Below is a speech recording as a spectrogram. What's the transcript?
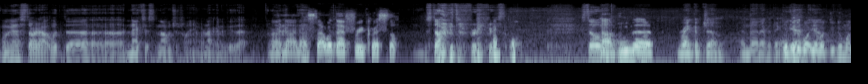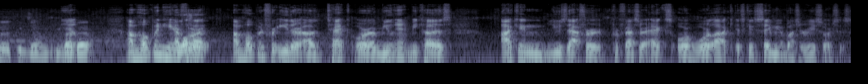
We're gonna start out with the Nexus. No, I'm just playing. We're not gonna do that. We're Oh, gonna no, no. Start with that free crystal. start with the free crystal. So No, do the rank up gem and then everything Yeah, else. Yeah, do, the, yeah. yeah. do one of the two gem. You got Yep. that. I'm hoping here for how- I'm hoping for either a tech or a mutant because I can use that for Professor X or Warlock. It's gonna save me a bunch of resources.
